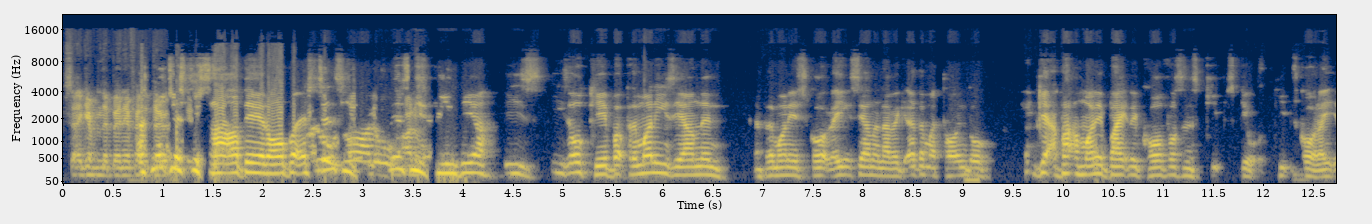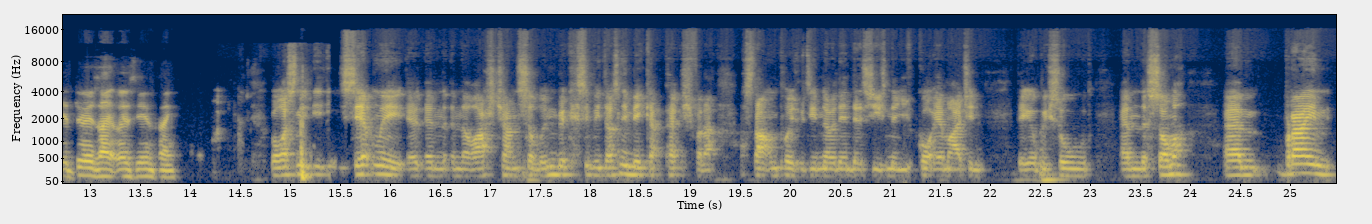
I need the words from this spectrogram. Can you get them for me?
sort of given the benefit. It's not just the Saturday, Robert. It's since, he's, since he's been here, he's he's okay. But for the money he's earning and for the money Scott Wright's earning, I would get him a Tondo, get a bit of money back in the coffers and keep keep Scott Wright to do exactly the same thing. Well, listen, certainly in, in the last chance saloon because if he doesn't make a pitch for a, a starting place between now and the end of the season, then you've got to imagine that he'll be sold in the summer. Um, Brian,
